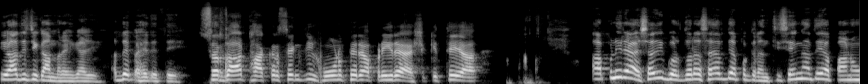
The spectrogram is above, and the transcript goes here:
ਤੇ ਆਧੀ ਚ ਕੰਮ ਰਹੇਗਾ ਜੀ ਅੱਧੇ ਪੈਸੇ ਦਿੱਤੇ। ਸਰਦਾਰ ਠਾਕਰ ਸਿੰਘ ਜੀ ਹੁਣ ਫਿਰ ਆਪਣੀ ਰਹਿائش ਕਿੱਥੇ ਆ? ਆਪਣੀ ਰਹਿਸ਼ਾ ਜੀ ਗੁਰਦੁਆਰਾ ਸਾਹਿਬ ਦੇ ਆਪਾਂ ਗ੍ਰੰਥੀ ਸਿੰਘ ਆ ਤੇ ਆਪਾਂ ਨੂੰ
